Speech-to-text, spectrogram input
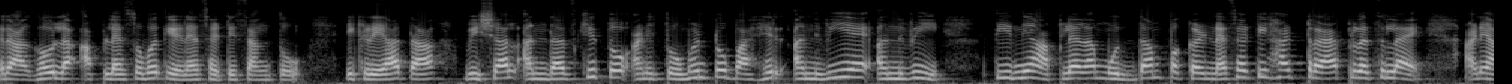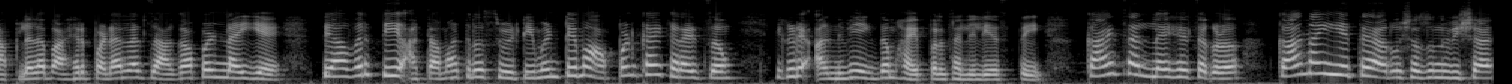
राघवला आपल्यासोबत येण्यासाठी सांगतो. इकडे आता विशाल अंदाज घेतो आणि तो म्हणतो बाहेर अन्वी आहे अन्वी. तिने आपल्याला मुद्दाम पकडण्यासाठी हा ट्रॅप रचला आहे आणि आपल्याला बाहेर पडायला जागा पण नाही आहे त्यावर त्यावरती आता मात्र स्वीटी म्हणते मग आपण काय करायचं? इकडे अन्वी एकदम हायपर झालेली असते. काय चाललंय हे सगळं? का नाही येते आरुष अजून विशाल?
